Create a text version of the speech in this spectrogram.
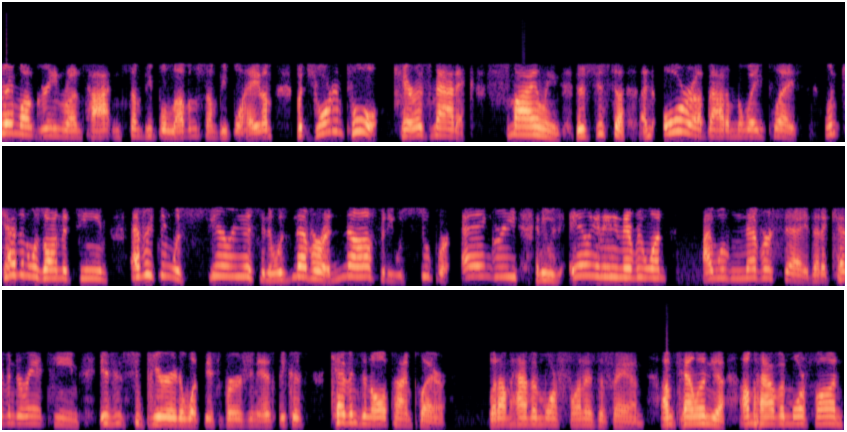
Draymond Green runs hot, and some people love him, some people hate him. But Jordan Poole, charismatic, smiling. There's just a, an aura about him the way he plays. When Kevin was on the team, everything was serious and it was never enough and he was super angry and he was alienating everyone. I will never say that a Kevin Durant team isn't superior to what this version is because Kevin's an all-time player but I'm having more fun as a fan. I'm telling you, I'm having more fun.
